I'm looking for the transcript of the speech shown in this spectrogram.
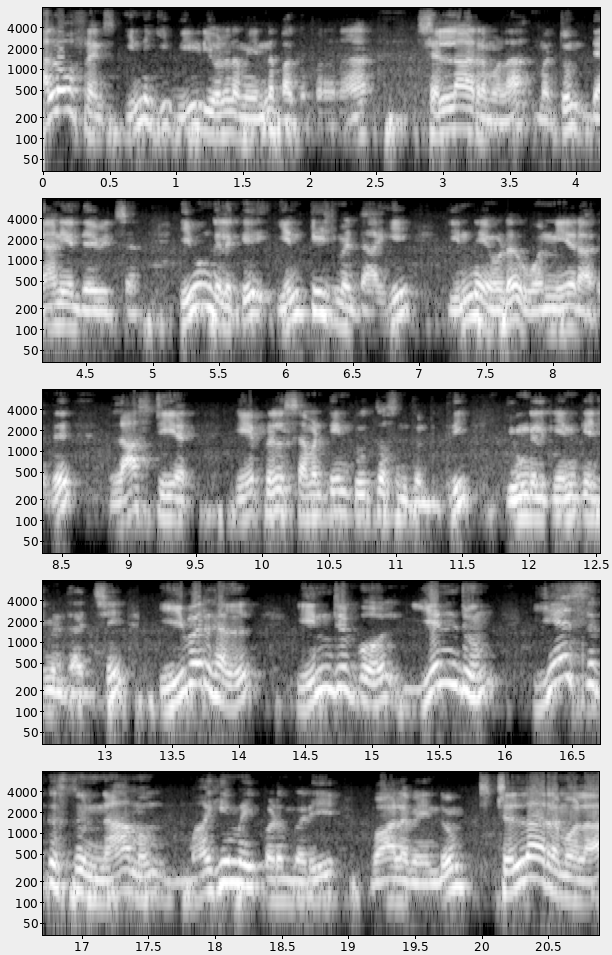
ஹலோ ஃப்ரெண்ட்ஸ் இன்னைக்கு வீடியோவில் நம்ம என்ன பார்க்க போறோம்னா ஷெல்லா ரமலா மற்றும் டேனியல் டேவிட்சன். இவங்களுக்கு என்கேஜ்மெண்ட் ஆகி இன்னையோட ஒன் இயர் ஆகுது. Last year April seventeen two thousand twenty three இவங்களுக்கு என்கேஜ்மெண்ட் ஆச்சு. இவர்கள் இன்று போல் என்றும் இயேசு கிறிஸ்து நாமம் மகிமைப்படும்படி வாழ வேண்டும். ஸ்டெல்லா ரமோலா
